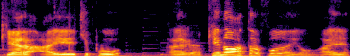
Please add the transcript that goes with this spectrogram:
que era aí tipo, aí, que nota fanho? Aí.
